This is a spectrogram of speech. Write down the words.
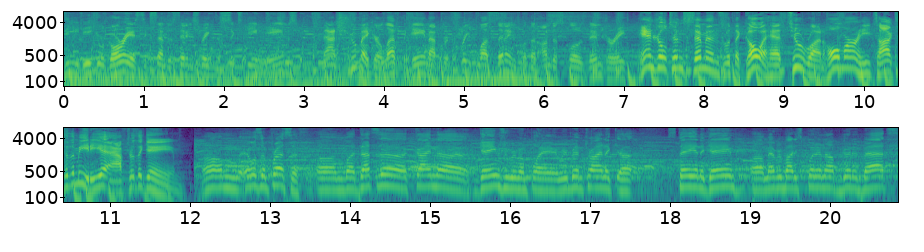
Didi Gregorius extends his hitting streak to 16 games. Matt Shoemaker left the game after three plus innings with an undisclosed injury. Andrelton Simmons with the go ahead two run homer. He talked to the media after the game. Um, it was impressive, um, but that's the kind of games we've been playing. We've been trying to. Uh, stay in the game. Um, everybody's putting up good at bats.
